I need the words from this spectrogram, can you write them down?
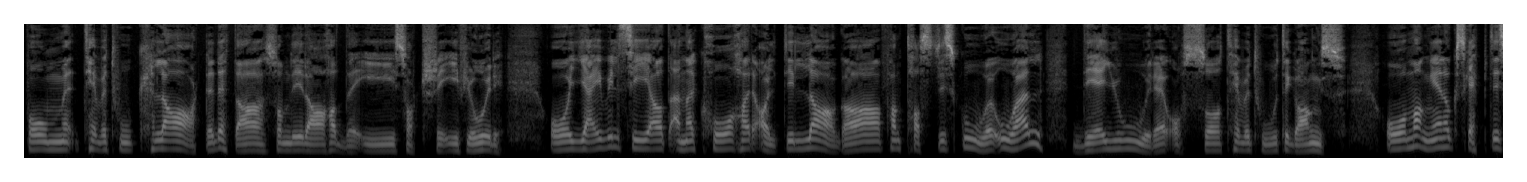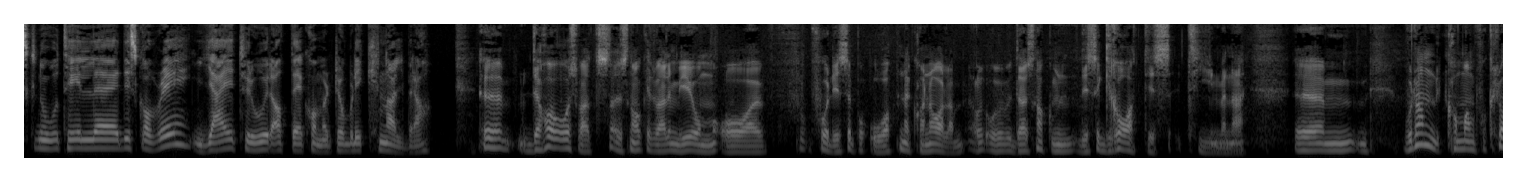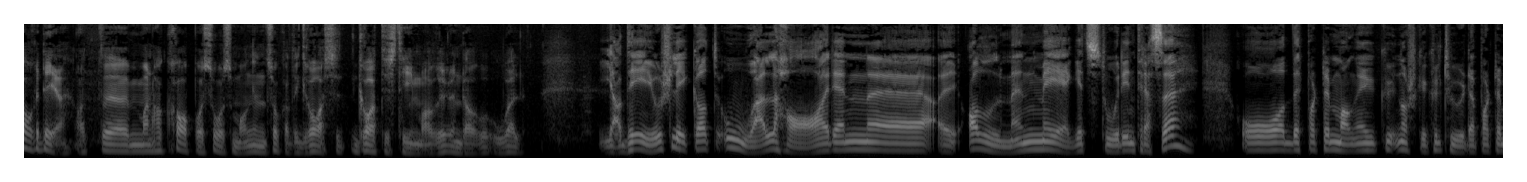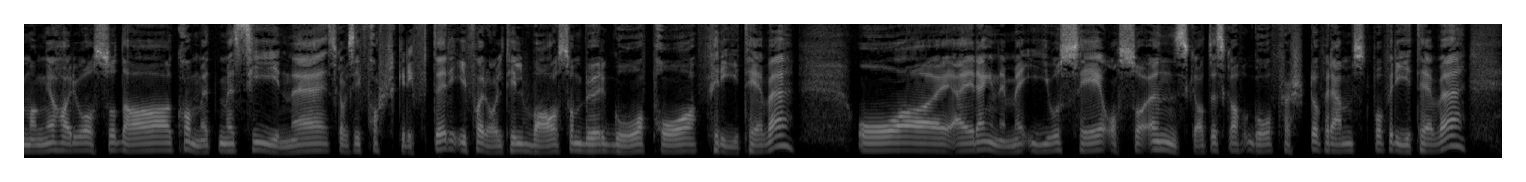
på om TV 2 klarte dette som de da hadde i Sotsji i fjor. Og jeg vil si at NRK har alltid laga fantastisk gode OL. Det gjorde også TV 2 til gangs. Og mange er nok skeptisk nå til eh, Discovery. Jeg tror at det kommer til å bli knallbra. Det har også vært snakket veldig mye om å få disse på åpne kanaler. og Det er snakk om disse gratistimene. Hvordan kan man forklare det, at man har krav på så og så mange såkalte gratistimer under OL? Ja, det er jo slik at OL har en allmenn meget stor interesse. Og norske kulturdepartementet har jo også da kommet med sine skal vi si, forskrifter i forhold til hva som bør gå på fri-TV. Og jeg regner med IOC også ønsker at det skal gå først og fremst på fri-TV,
